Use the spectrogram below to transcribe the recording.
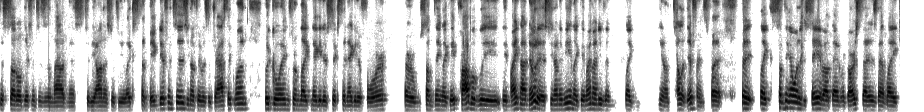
the subtle differences in loudness. To be honest with you, like the big differences, you know, if it was a drastic one, but going from like negative six to negative four or something, like they probably they might not notice. You know what I mean? Like they might not even like you know tell a difference. But but like something I wanted to say about that in regards to that is that like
